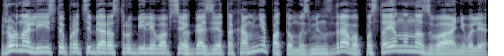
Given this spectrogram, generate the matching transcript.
Журналисты про тебя раструбили во всех газетах, а мне потом из Минздрава постоянно названивали.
